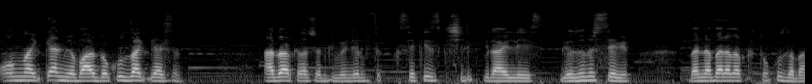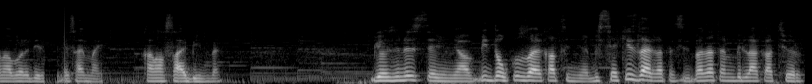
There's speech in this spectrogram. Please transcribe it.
10 like gelmiyor bari 9 like gelsin. Hadi arkadaşlar güveniyorum size 8 kişilik bir aileyiz. Gözünüzü seveyim. Benle beraber 49 da ben abone değilim. Saymayın. Kanal sahibiyim ben. Gözünüzü seveyim ya. Bir 9 like atın ya. Bir 8 like atın siz. Ben zaten bir like atıyorum.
